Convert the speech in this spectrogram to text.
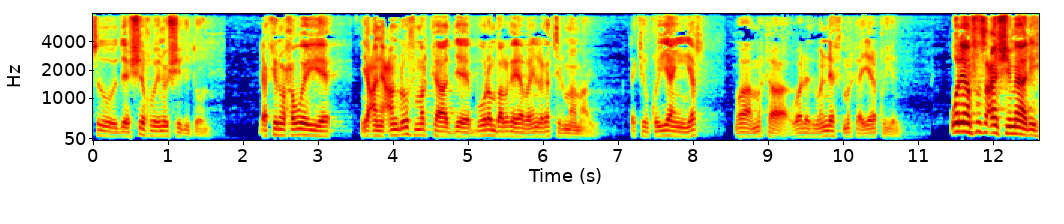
siduu dee sheikhuba inoo sheegi doono laakiin waxa weeye yani candhuuf markaa dee buuran baa laga yaabaa in laga tilmaamaayo. Laakiin qoyaan yar waa markaa waa neef markaa yara qoyan walyanfus can shimaalih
